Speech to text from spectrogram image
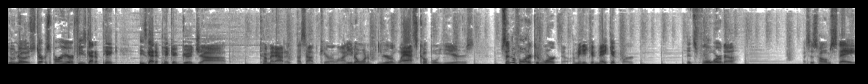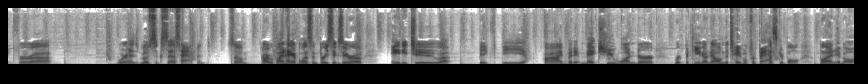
Who knows? Spurrier, if he's got to pick, he's got to pick a good job coming out of, of South Carolina. You don't want to, your last couple years. Central Florida could work though. I mean, he could make it work. It's Florida. That's his home state for uh, where his most success happened. So, all right, we're playing Hang Up and Listen 360 82 uh, 55. But it makes you wonder. Rick Pitino now on the table for basketball, but it, uh,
